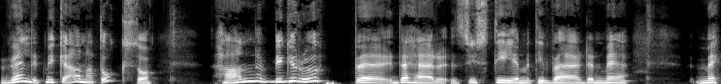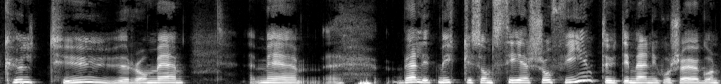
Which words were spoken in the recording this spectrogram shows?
väldigt mycket annat också. Han bygger upp eh, det här systemet i världen med, med kultur och med, med eh, väldigt mycket som ser så fint ut i människors ögon,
